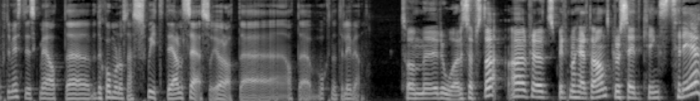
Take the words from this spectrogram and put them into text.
optimistisk med at uh, det kommer noe sånn sweet DLC som gjør at det, at det våkner til liv igjen. Tom Roar Søpstad har prøvd spilt noe helt annet. Crusade Kings 3.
